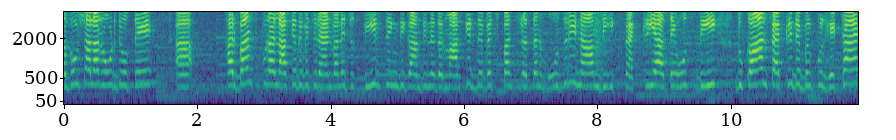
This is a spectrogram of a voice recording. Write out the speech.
ਅ, ਗਊਸ਼ਾਲਾ ਰੋਡ ਦੇ ਉੱਤੇ ਹਰਬੰਸਪੁਰਾ ਇਲਾਕੇ ਦੇ ਵਿੱਚ ਰਹਿਣ ਵਾਲੇ ਜਸਵੀਰ ਸਿੰਘ ਦੀ ਗਾਂਧੀ ਨਗਰ ਮਾਰਕੀਟ ਦੇ ਵਿੱਚ ਪੰਚ ਰਤਨ ਹੋਜ਼ਰੀ ਨਾਮ ਦੀ ਇੱਕ ਫੈਕਟਰੀ ਹੈ ਅਤੇ ਉਸ ਦੀ ਦੁਕਾਨ ਫੈਕਟਰੀ ਦੇ ਬਿਲਕੁਲ ਹੇਠਾਂ ਹੈ।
